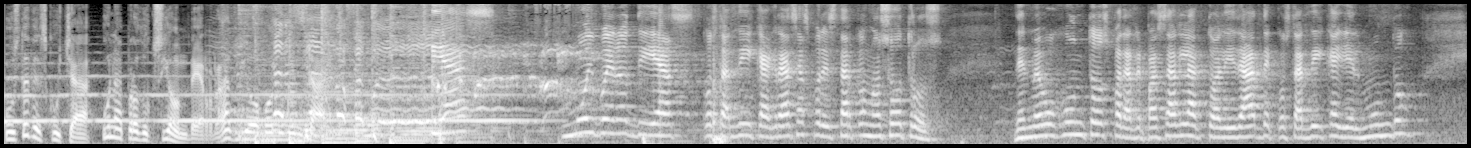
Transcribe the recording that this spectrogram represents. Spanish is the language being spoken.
Usted escucha una producción de Radio Monumental. Días, muy buenos días, Costa Rica. Gracias por estar con nosotros. De nuevo juntos para repasar la actualidad de Costa Rica y el mundo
